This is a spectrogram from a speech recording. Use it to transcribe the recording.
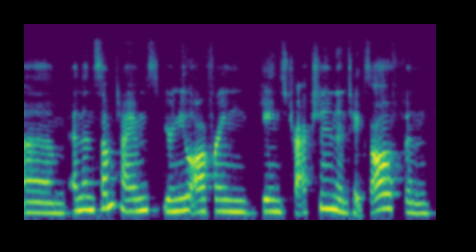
Um, and then sometimes your new offering gains traction and takes off and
